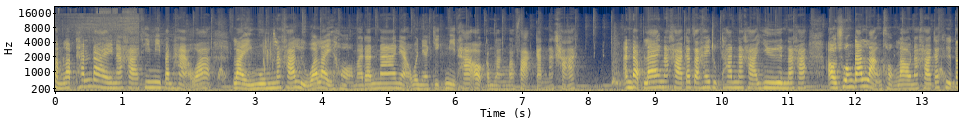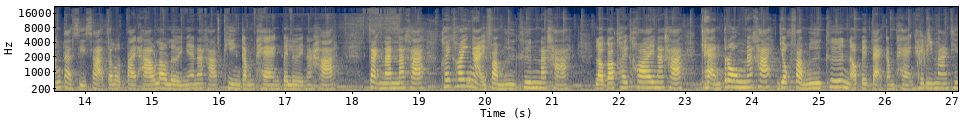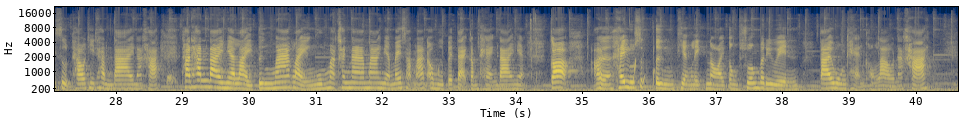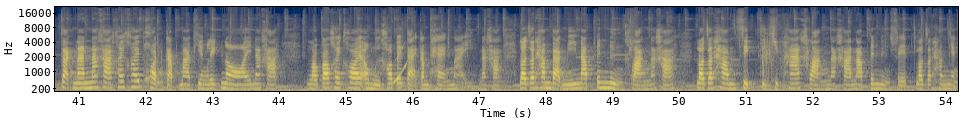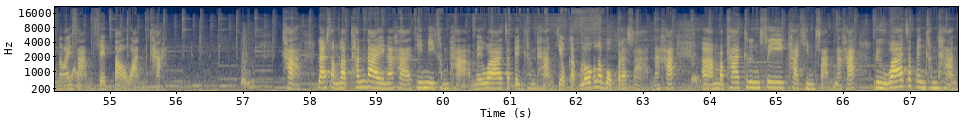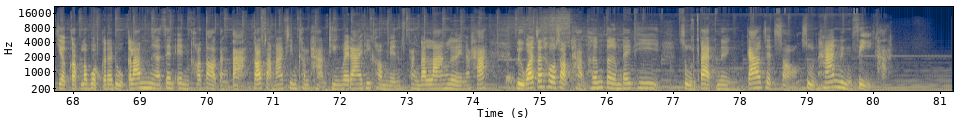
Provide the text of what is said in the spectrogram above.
สำหรับท่านใดนะคะที่มีปัญหาว่าไหล่งุ้มนะคะ หรือว่าไหล่ห่อมาด้านหน้าเนี่ย วันนี้กิ๊กมีท่าออกกำลังมาฝากกันนะคะ อันดับแรกนะคะก็จะให้ทุกท่านนะคะ ยืนนะคะ เอาช่วงด้านหลังของเรานะคะ ก็คือตั้งแต่ศีรษะจรดปลายเท้าเราเลยเนี่ยนะคะ พิงกำแพงไปเลยนะคะ จากนั้นนะคะ ค่อยๆหงายฝ่ามือขึ้นนะคะ แล้วก็ค่อยๆนะคะ แขนตรงนะคะ ยกฝ่ามือขึ้น เอาไปแตะกำแพงให้ได้มากที่สุดเท่าที่ทำได้นะคะ ถ้าท่านใดเนี่ยไหล่ตึงมากไหล่งุ้มมาข้างหน้ามากเนี่ยไม่สามารถเอามือไปแตะกำแพงได้เนี่ยก็ให้รู้สึกตึงเพียงเล็กน้อยตรงช่วงบริเวณ ใต้วงแขนของเรานะคะ จากนั้นนะคะค่อยๆผ่อนกลับมาเพียงเล็กน้อยนะคะ แล้วก็ค่อยๆ เอามือเข้าไปแตะกำแพงใหม่นะคะ เราจะทำแบบนี้นับเป็น 1 ครั้งนะคะ เราจะทำ10ถึง15 ครั้งนะคะ นับเป็น 1 เซต เราจะทำอย่างน้อย 3 เซตต่อวันค่ะ ค่ะ และสำหรับท่านใดนะคะที่มีคำถามไม่ว่าจะเป็นคำถามเกี่ยวกับโรคระบบประสาทนะคะอัมพาตครึ่งซีกพาคินสันนะคะ หรือว่าจะเป็นคำถามเกี่ยวกับระบบกระดูกกล้ามเนื้อเส้นเอ็นข้อต่อต่างๆ ก็สามารถพิมพ์คำถามทิ้งไว้ได้ที่คอมเมนต์ทางด้านล่างเลยนะคะ หรือว่าจะโทรสอบถามเพิ่มเติมได้ที่ 0819720514 ค่ะ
